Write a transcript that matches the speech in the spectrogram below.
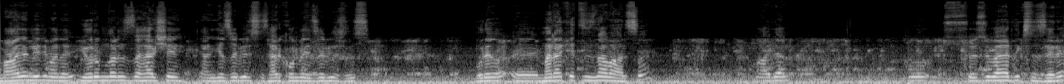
Madem dedim hani yorumlarınızda her şey yani yazabilirsiniz. Her konuda yazabilirsiniz. Buraya e, merak ettiğiniz ne varsa madem bu sözü verdik sizlere.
